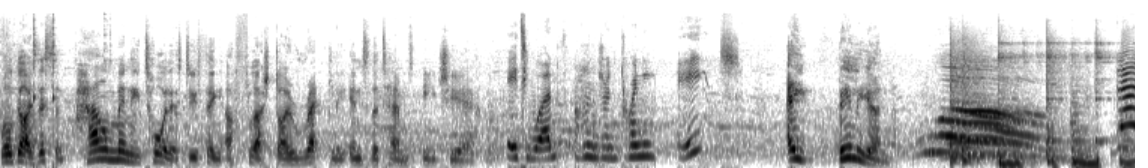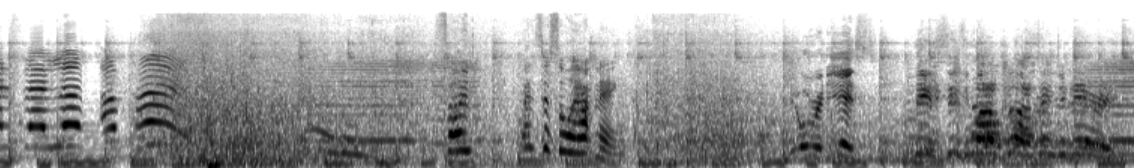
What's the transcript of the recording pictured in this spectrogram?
Well, guys, listen. How many toilets do you think are flushed directly into the Thames each year? 81, 128. Eight billion. Whoa! That's a lot of hay! So, when's this all happening? It already is. This is world-class engineering.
